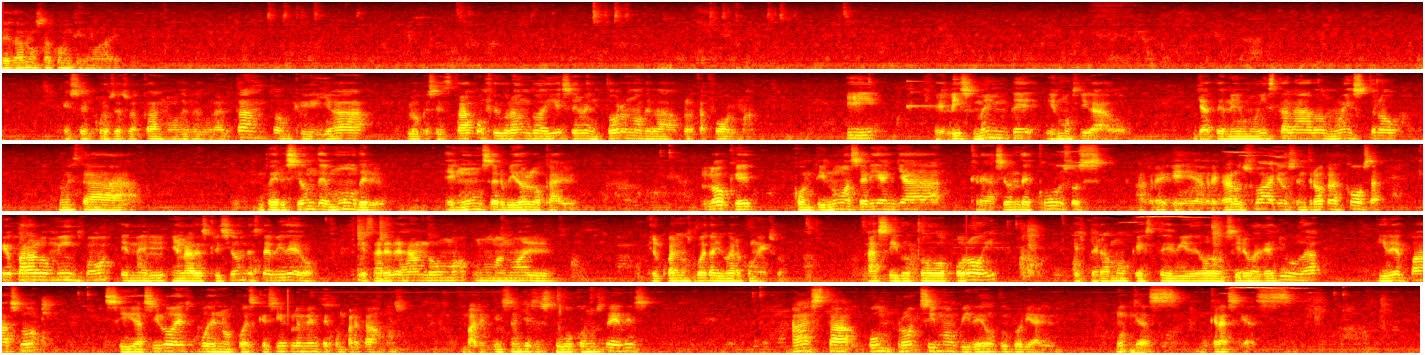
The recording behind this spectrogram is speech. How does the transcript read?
le damos a continuar. Ese proceso acá no debe durar tanto aunque ya lo que se está configurando ahí es el entorno de la plataforma. Y felizmente hemos llegado. Ya tenemos instalado nuestro nuestra versión de Moodle en un servidor local. Lo que continúa serían ya creación de cursos eh, agregar usuarios entre otras cosas que para lo mismo en, el, en la descripción de este video estaré dejando un, un manual el cual nos puede ayudar con eso. Ha sido todo por hoy. Esperamos que este video sirva de ayuda y de paso si así lo es bueno pues que simplemente compartamos. Valentín Sánchez estuvo con ustedes. Hasta un próximo video tutorial. Muchas gracias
